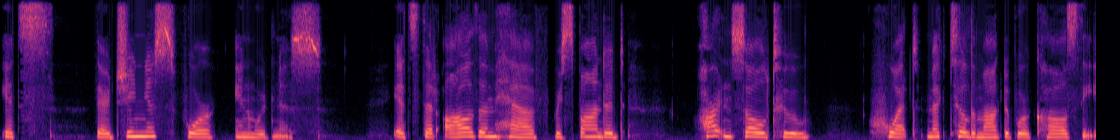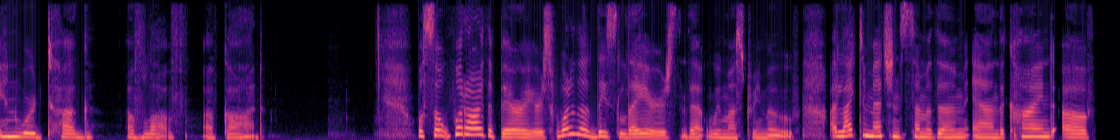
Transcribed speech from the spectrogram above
it's their genius for inwardness. It's that all of them have responded heart and soul to what Mechthild Magdeburg calls the inward tug of love of God. Well, so what are the barriers? What are the, these layers that we must remove? I'd like to mention some of them and the kind of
